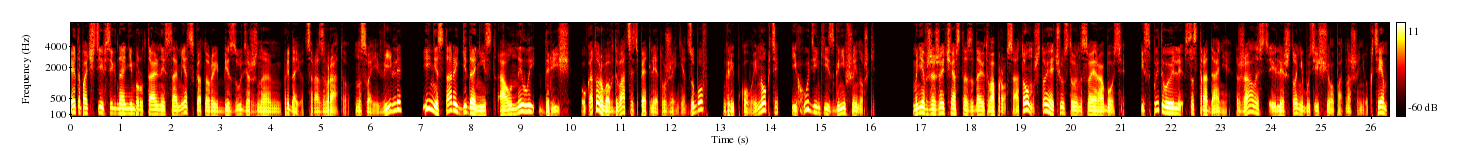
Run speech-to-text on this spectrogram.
Это почти всегда не брутальный самец, который безудержно предается разврату на своей вилле, и не старый гедонист, а унылый дрищ, у которого в 25 лет уже нет зубов, грибковые ногти и худенькие сгнившие ножки. Мне в ЖЖ часто задают вопрос о том, что я чувствую на своей работе, Испытываю ли сострадание, жалость или что-нибудь еще по отношению к тем,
